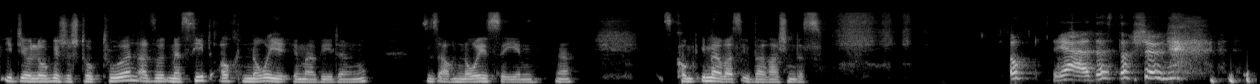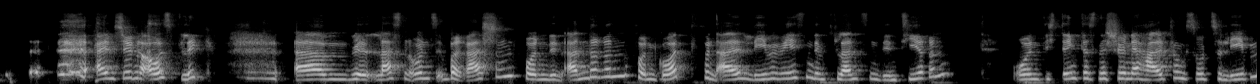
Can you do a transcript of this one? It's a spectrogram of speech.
ideologische Strukturen. Also man sieht auch neu immer wieder. Ne? Es ist auch Neusehen. Ne? Es kommt immer was Überraschendes. Oh, ja, das ist doch schön. Ein schöner Ausblick. Ähm, wir lassen uns überraschen von den anderen, von Gott, von allen Lebewesen, den Pflanzen, den Tieren. Und ich denke, das ist eine schöne Haltung, so zu leben,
